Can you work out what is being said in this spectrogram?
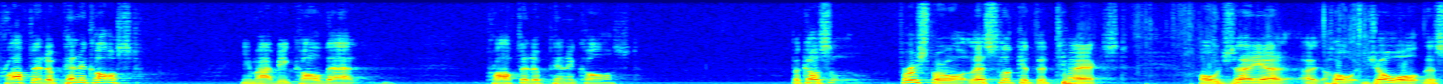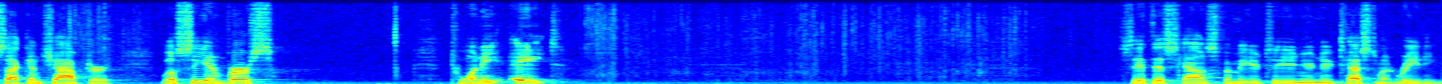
prophet of Pentecost? You might be called that prophet of Pentecost. Because First of all, let's look at the text. Hosea, uh, Joel, the second chapter, we'll see in verse 28. See if this sounds familiar to you in your New Testament reading.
